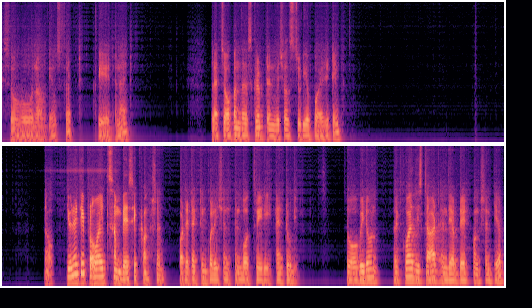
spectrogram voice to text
so now new script, create an add. Let's open the script in Visual Studio for editing. Now, Unity provides some basic function for detecting collision in both 3D and 2D. So we don't require the start and the update function here.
